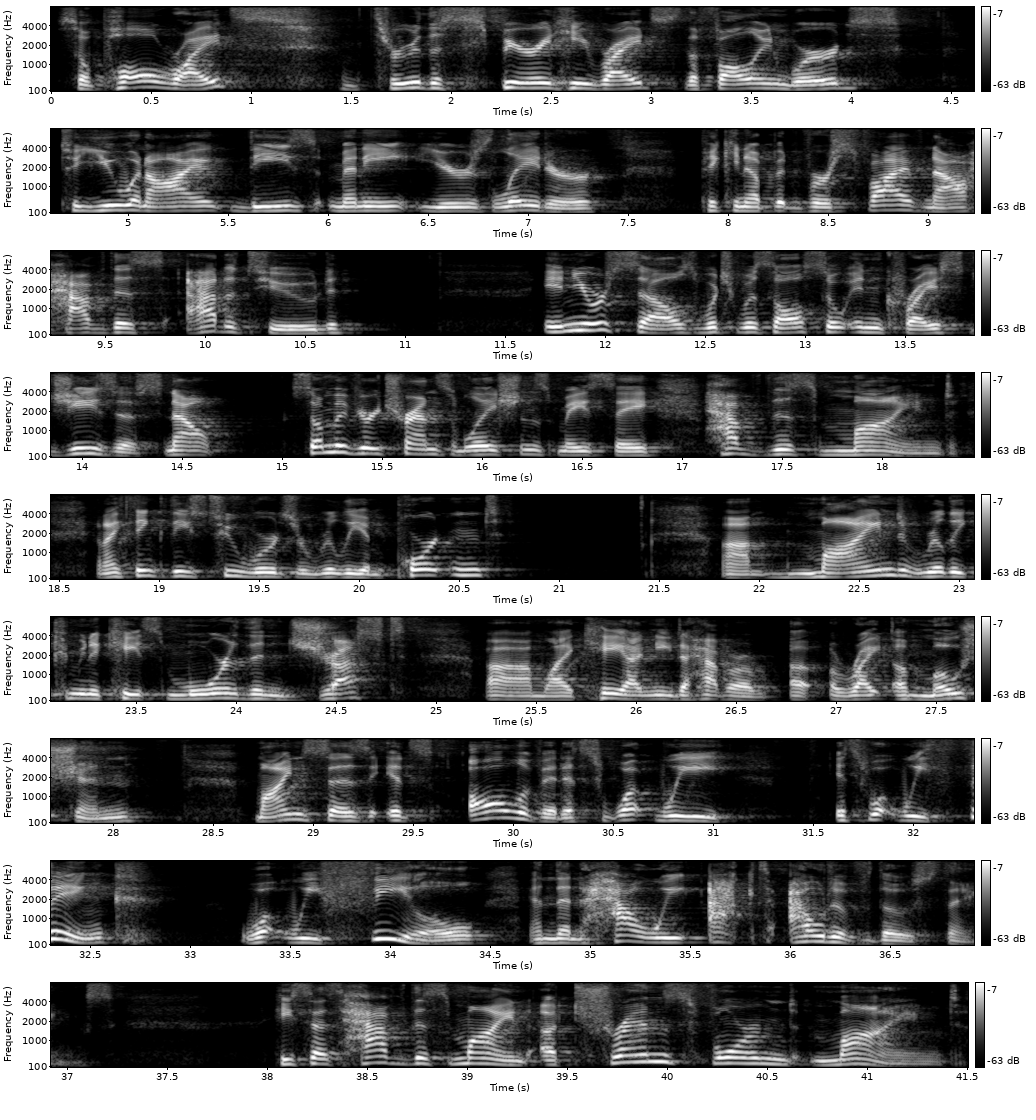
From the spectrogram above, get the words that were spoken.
So Paul writes, through the Spirit, he writes the following words to you and I these many years later, picking up at verse 5 now have this attitude in yourselves, which was also in Christ Jesus. Now, some of your translations may say, have this mind. And I think these two words are really important. Um, mind really communicates more than just um, like, hey, I need to have a, a, a right emotion Mine says it's all of it. It's what we it's what we think, what we feel, and then how we act out of those things. He says, have this mind, a transformed mind,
